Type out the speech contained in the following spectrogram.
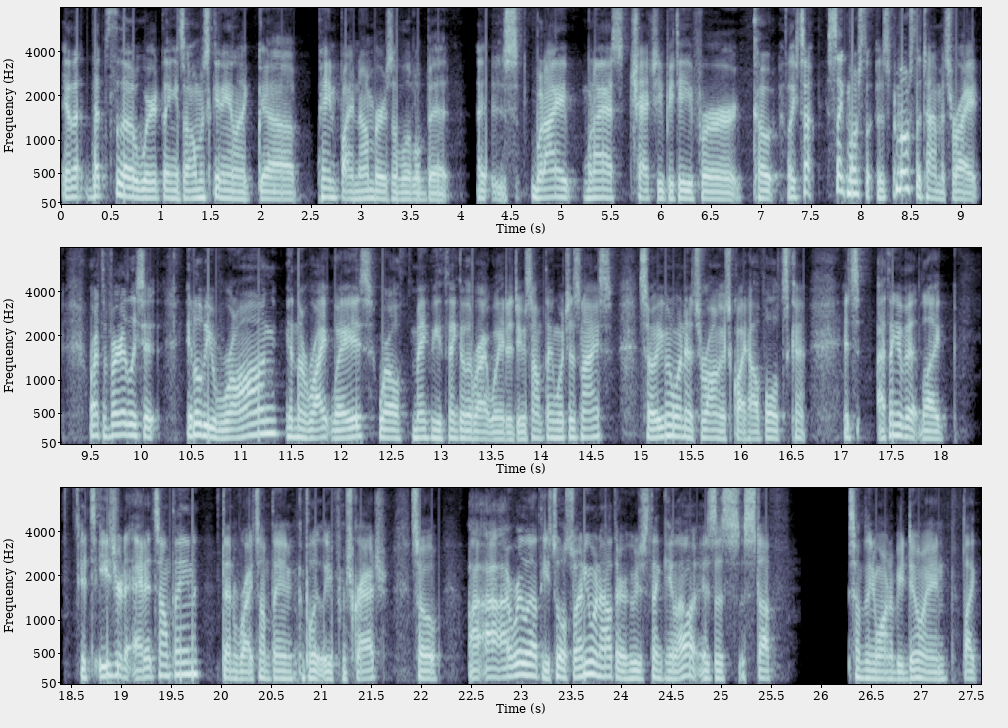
Yeah, that, that's the weird thing. It's almost getting like uh, paint by numbers a little bit when I when I ask ChatGPT for code, like it's like most it's most of the time it's right, or at the very least it it'll be wrong in the right ways, where it'll make me think of the right way to do something, which is nice. So even when it's wrong, it's quite helpful. It's kind it's I think of it like it's easier to edit something than write something completely from scratch. So I, I really like these tools. So anyone out there who's thinking, oh, is this stuff something you want to be doing? Like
